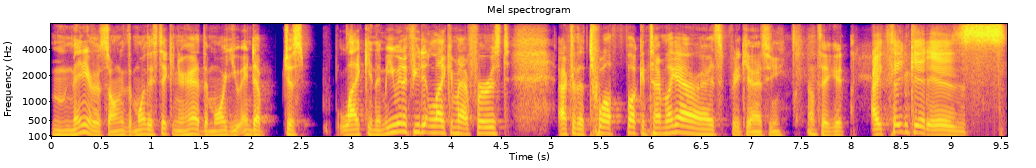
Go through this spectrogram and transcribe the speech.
many of the songs, the more they stick in your head, the more you end up just liking them. Even if you didn't like them at first, after the twelfth fucking time, like all right, it's pretty catchy. I'll take it. I think it is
